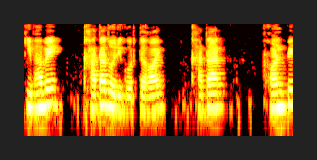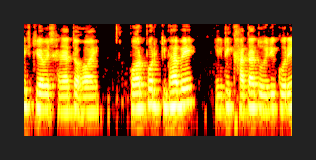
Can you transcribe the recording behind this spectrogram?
কীভাবে খাতা তৈরি করতে হয় খাতার ফ্রন্ট পেজ কীভাবে সাজাতে হয়, পরপর কীভাবে একটি খাতা তৈরি করে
